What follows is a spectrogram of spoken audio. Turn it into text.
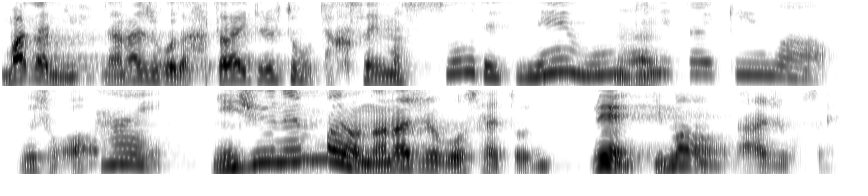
まだに75で働いてる人もたくさんいます。そうですね。本当に最近は、でしょ、はい、20年前の75歳とね、今の75歳、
